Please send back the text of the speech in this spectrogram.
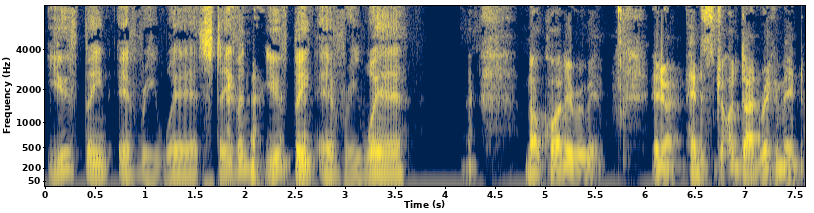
you've been everywhere, Stephen? You've been everywhere. Not quite everywhere. Anyway, Henderson, I don't recommend.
